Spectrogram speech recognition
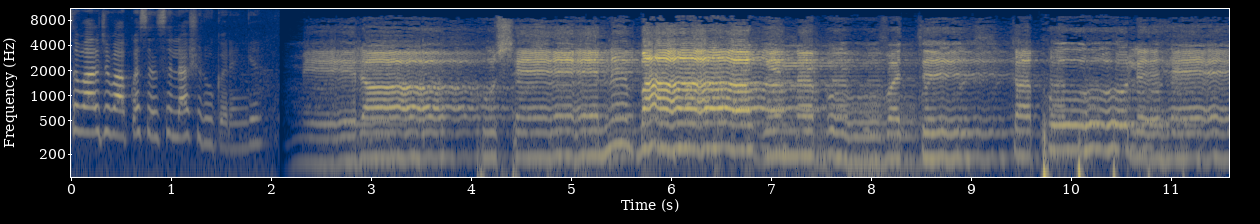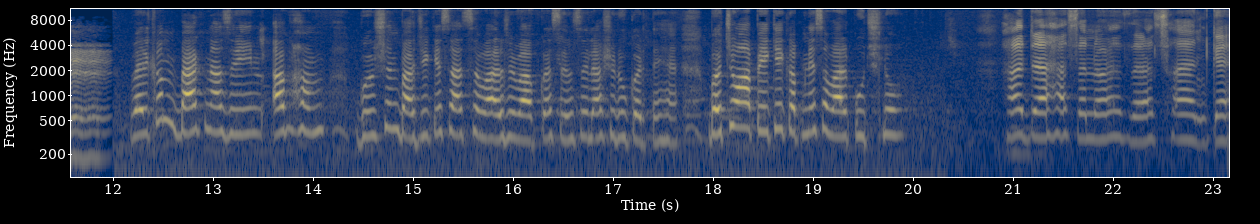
سوال جواب کا سلسلہ شروع کریں گے۔ میرا حسین باغ نبوت کا پھول ہے۔ ویلکم بیک ناظرین اب ہم گلشن باجی کے ساتھ سوال جواب کا سلسلہ شروع کرتے ہیں۔ بچوں آپ ایک ایک اپنے سوال پوچھ لو۔ حضرت حسن اور حضرت حسین کے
